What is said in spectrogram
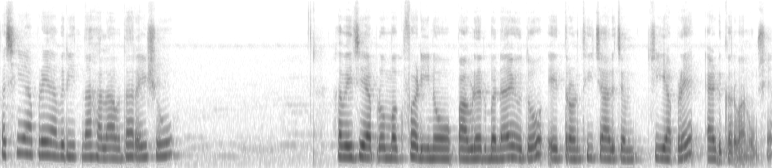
પછી આપણે આવી રીતના હલાવતા રહીશું. હવે જે આપણો મગફળીનો પાવડર બનાવ્યો હતો, એ ત્રણથી ચાર ચમચી આપણે એડ કરવાનું છે.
